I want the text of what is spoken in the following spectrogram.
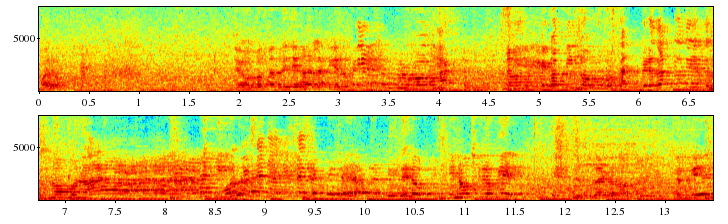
Bueno, yo con tal de llegar. Tienes un grupo. ah, No, tengo cinco grupos tal. Pero dame uno directo. No, bueno. ah, Y bueno, repítelo, repítelo. Y no, creo que. Tendríais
